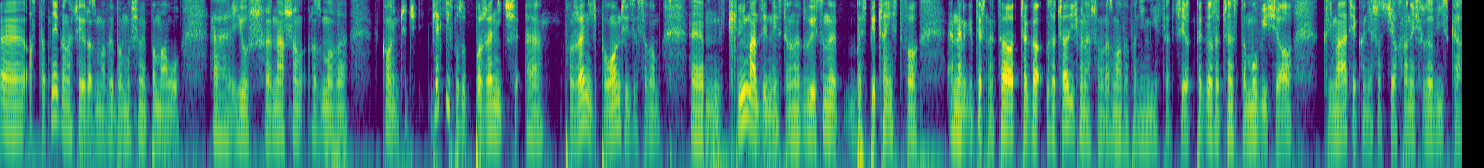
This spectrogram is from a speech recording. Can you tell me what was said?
e, ostatniego naszej rozmowy, bo musimy pomału już naszą rozmowę kończyć. W jaki sposób pożenić pożenić, połączyć ze sobą klimat z jednej strony, z drugiej strony bezpieczeństwo energetyczne. To, od czego zaczęliśmy naszą rozmowę, pani minister, czyli od tego, że często mówi się o klimacie, konieczności ochrony środowiska,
